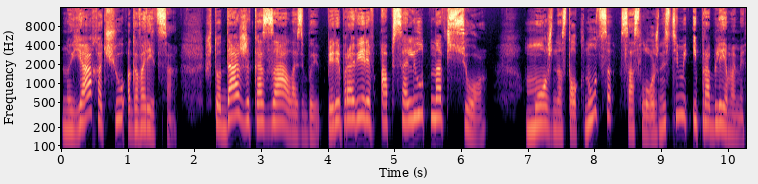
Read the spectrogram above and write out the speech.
но я хочу оговориться, что даже, казалось бы, перепроверив абсолютно все, можно столкнуться со сложностями и проблемами,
